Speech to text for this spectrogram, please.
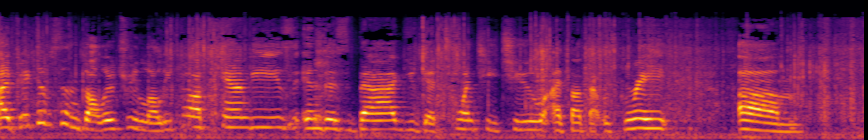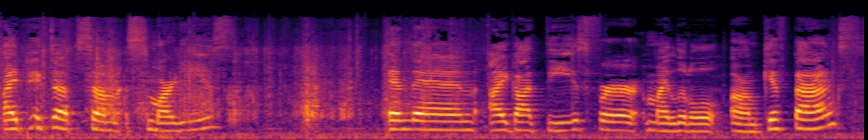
I picked up some Dollar Tree lollipop candies in this bag. You get 22. I thought that was great. Um, I picked up some Smarties. And then I got these for my little um, gift bags.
